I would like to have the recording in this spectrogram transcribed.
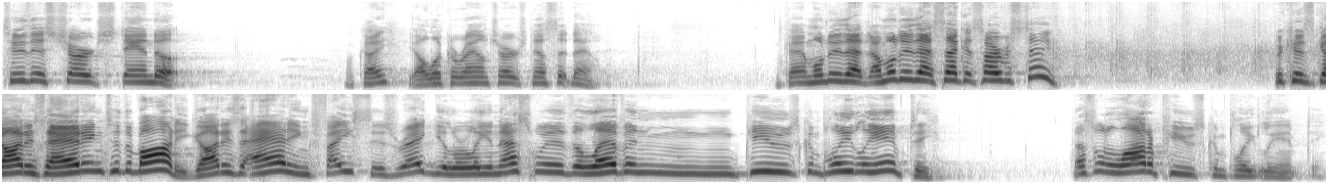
to this church, stand up. Okay? Y'all look around, church. Now sit down. Okay, I'm gonna do that. I'm gonna do that second service too. Because God is adding to the body. God is adding faces regularly, and that's with 11 pews completely empty. That's what a lot of pews completely empty.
